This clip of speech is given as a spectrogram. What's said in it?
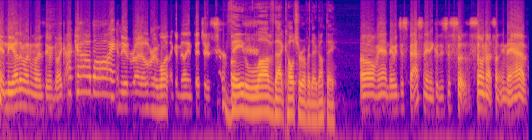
and the other one was they would be like a cowboy, and they would run over and want like a million pictures. They love that culture over there, don't they? Oh man, they were just fascinating because it's just so so not something they have.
